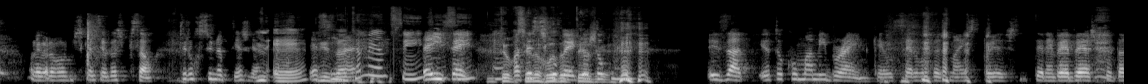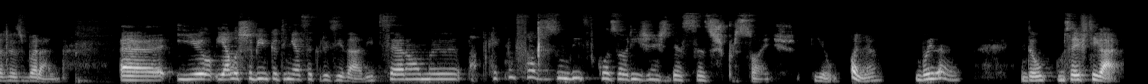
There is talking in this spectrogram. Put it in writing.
agora vamos esquecer da expressão, meter o recio na petesga. É, é assim, exatamente, é? sim. É isso, sim, é. Sim. Vocês desculpem, que eu estou com. Exato, eu estou com o mommy brain, que é o cérebro das mães depois de terem bebés, portanto às vezes baralho. Uh, e, eu, e, elas sabiam que eu tinha essa curiosidade e disseram-me: porquê é que não fazes um livro com as origens dessas expressões? E eu, olha, boa ideia. Então comecei a investigar.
